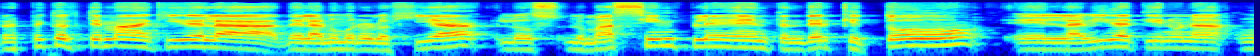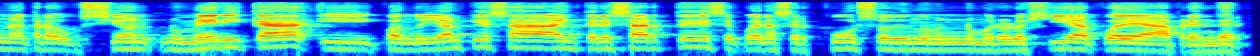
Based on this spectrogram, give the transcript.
respecto al tema aquí de la, de la numerología, los, lo más simple es entender que todo en la vida tiene una, una, traducción numérica y cuando ya empieza a interesarte se pueden hacer cursos de numerología, puedes aprender.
